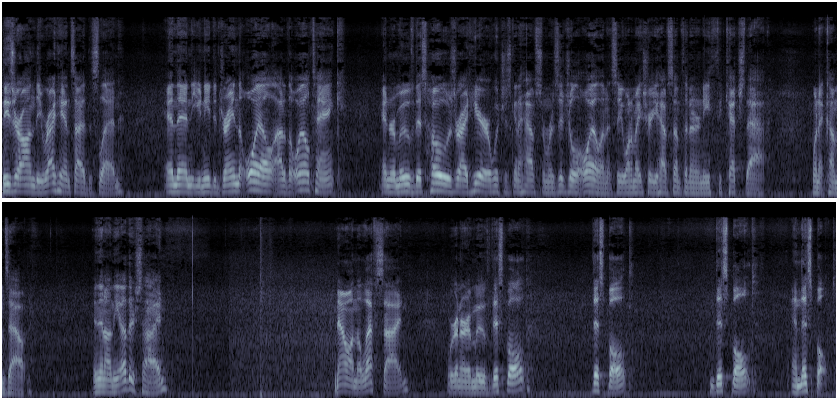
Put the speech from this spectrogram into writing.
These are on the right hand side of the sled. And then you need to drain the oil out of the oil tank and remove this hose right here, which is going to have some residual oil in it. So you want to make sure you have something underneath to catch that when it comes out. And then on the other side, now on the left side, we're going to remove this bolt, this bolt, this bolt, and this bolt.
